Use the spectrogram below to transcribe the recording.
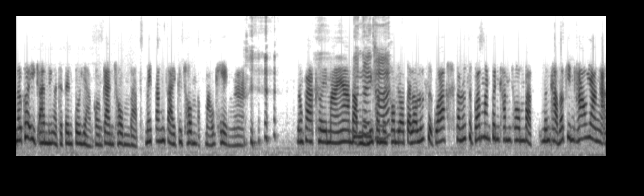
แล้วก็อีกอันหนึ่งอาจจะเป็นตัวอย่างของการชมแบบ ไม่ตั้งใจคือชมแบบเมาเข่งอะ น้องปลาเคยไหมอะแบบเหมือนมีคนมาชมเราแต่เรารู้สึกว่าเรารู้สึกว่ามันเป็นคำชมแบบเหมันถามว่ากินข้าวยังอะ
